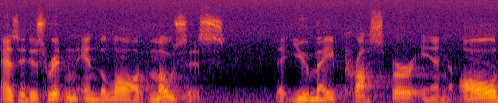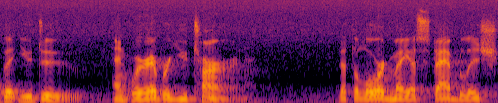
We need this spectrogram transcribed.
as it is written in the law of Moses, that you may prosper in all that you do and wherever you turn, that the Lord may establish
